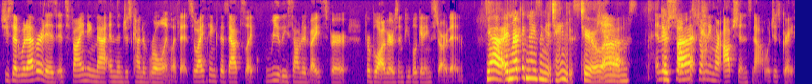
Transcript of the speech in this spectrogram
she said, whatever it is, it's finding that and then just kind of rolling with it. So I think that that's like really sound advice for for bloggers and people getting started. Yeah, and recognizing it changes too. Yeah. Um, and there's so I, so many more options now, which is great.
